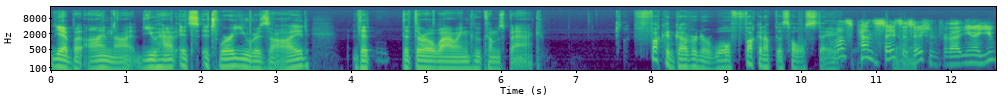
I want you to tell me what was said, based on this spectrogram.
Yeah, but I'm not. You have it's it's where you reside that that they're allowing who comes back. Fucking Governor Wolf fucking up this whole state. Well, it's Penn State's Yeah. decision for that. You know, you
